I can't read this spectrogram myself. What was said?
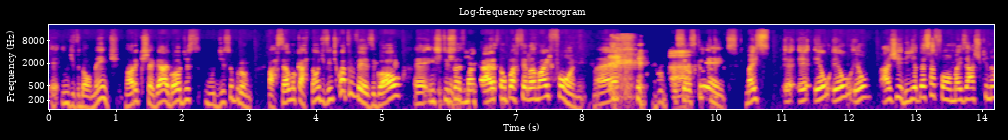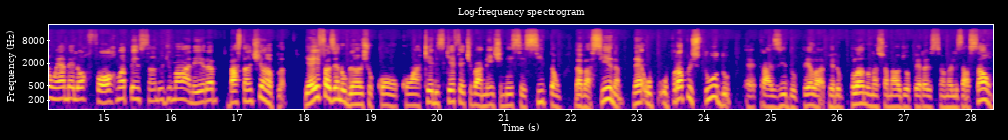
é, individualmente, na hora que chegar, igual disse, disse o Bruno, parcela no cartão de 24 vezes, igual é, instituições bancárias estão parcelando o iPhone né, para os seus ah. clientes. Mas é, é, eu, eu, eu agiria dessa forma, mas acho que não é a melhor forma, pensando de uma maneira bastante ampla. E aí, fazendo gancho com, com aqueles que efetivamente necessitam da vacina, né, o, o próprio estudo é, trazido pela, pelo Plano Nacional de Operacionalização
